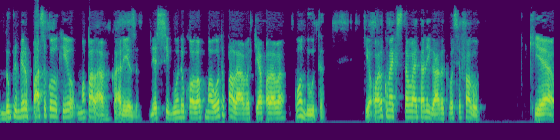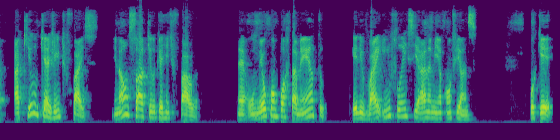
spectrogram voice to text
do primeiro passo eu coloquei uma palavra, clareza. Nesse segundo eu coloco uma outra palavra, que é a palavra conduta. Que olha como é que você vai estar ligado ao que você falou. Que é aquilo que a gente faz, e não só aquilo que a gente fala. Né? O meu comportamento ele vai influenciar na minha confiança. Porque,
